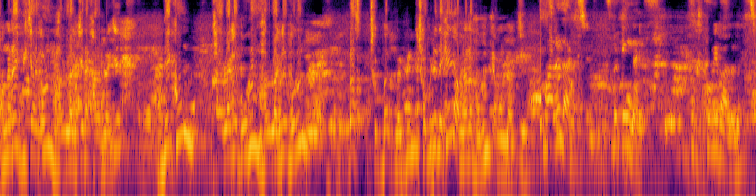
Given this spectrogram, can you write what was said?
আপনারাই বিচার করুন, ভালো লাগছে না খারাপ লাগছে। দেখুন, খারাপ লাগলে বলুন, ভালো লাগলে বলুন। বাস ছবিটা দেখে আপনারা বলুন কেমন লাগছে। ভালো লাগছে খুবই ভালো লাগছে।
